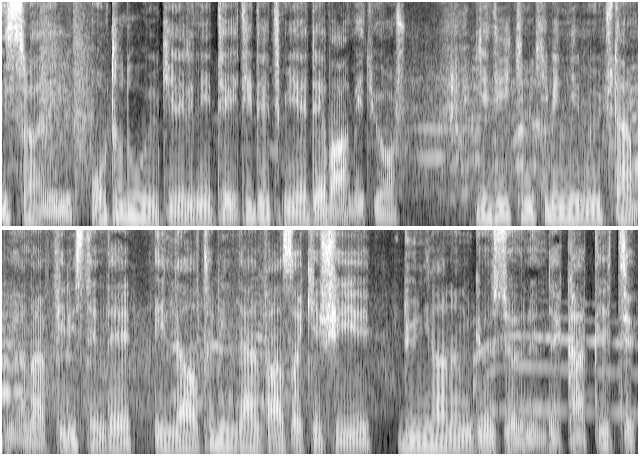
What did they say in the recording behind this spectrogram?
İsrail, Orta Doğu ülkelerini tehdit etmeye devam ediyor. 7 Ekim 2023'ten bu yana Filistin'de 56 binden fazla kişiyi dünyanın gözü önünde katletti.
